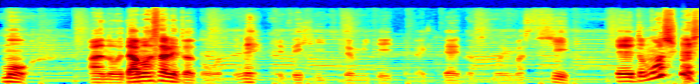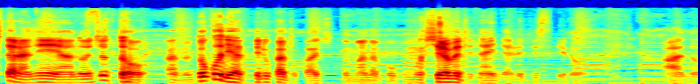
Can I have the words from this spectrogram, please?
もう、あの、騙されたと思ってね、ぜひ一度見ていただきたいなと思いますし、えっ、ー、と、もしかしたらね、あの、ちょっと、あの、どこでやってるかとか、ちょっとまだ僕も調べてないんであれですけど、あの、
